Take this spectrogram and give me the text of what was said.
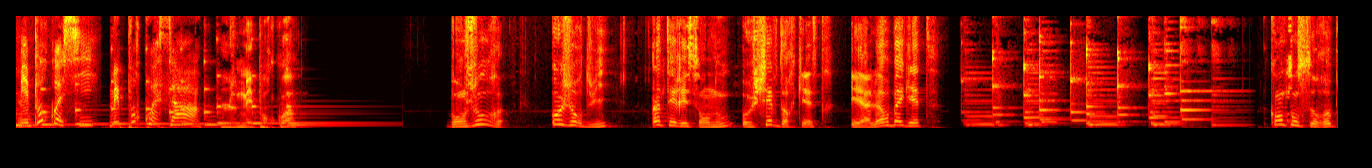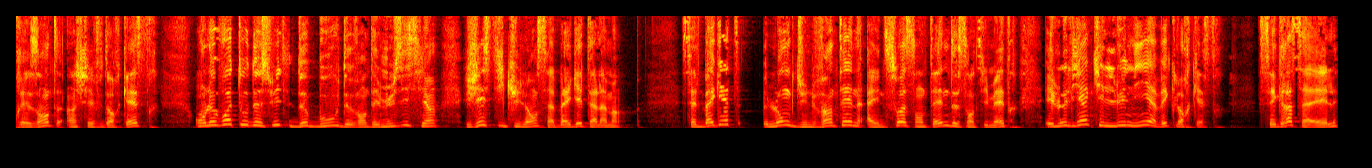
Mais pourquoi si? Mais pourquoi ça? Le mais pourquoi? Bonjour Aujourd'hui, intéressons-nous aux chefs d'orchestre et à leurs baguettes. Quand on se représente un chef d'orchestre, on le voit tout de suite debout devant des musiciens, gesticulant sa baguette à la main. Cette baguette, longue d'une vingtaine à une soixantaine de centimètres, est le lien qui l'unit avec l'orchestre. C'est grâce à elle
